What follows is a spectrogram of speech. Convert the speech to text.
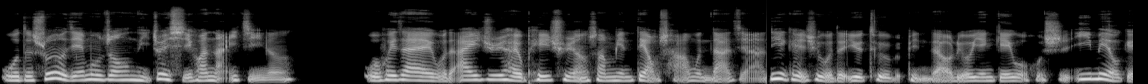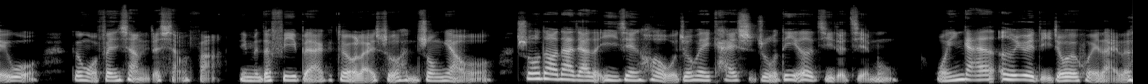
我的所有节目中，你最喜欢哪一集呢？我会在我的 IG 还有 Patreon 上面调查问大家，你也可以去我的 YouTube 频道留言给我，或是 email 给我，跟我分享你的想法。你们的 feedback 对我来说很重要哦。收到大家的意见后，我就会开始做第二季的节目。我应该二月底就会回来了，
